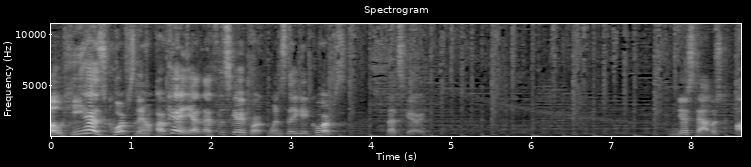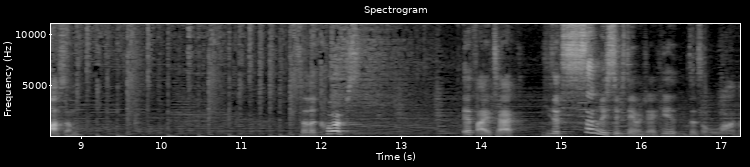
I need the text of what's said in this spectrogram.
Oh, he has corpse now. Okay, yeah, that's the scary part. Once they get corpse, that's scary. You're established. Awesome. So the corpse, if I attack, he's at 76 damage. Yeah, he does a lot.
